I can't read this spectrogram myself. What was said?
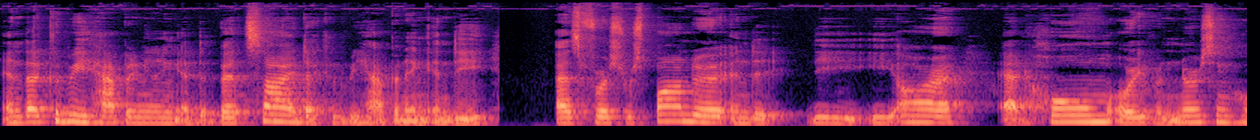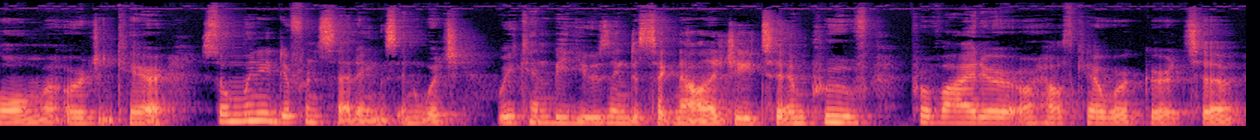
And that could be happening at the bedside, that could be happening in the as first responder in the, the ER, at home, or even nursing home or urgent care. So many different settings in which we can be using this technology to improve provider or healthcare worker to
